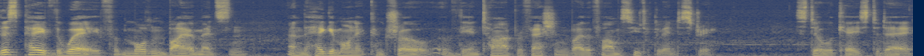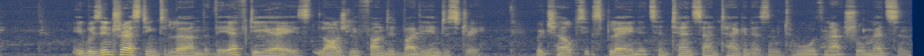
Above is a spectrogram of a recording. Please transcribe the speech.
This paved the way for modern biomedicine and the hegemonic control of the entire profession by the pharmaceutical industry. Still the case today. It was interesting to learn that the FDA is largely funded by the industry, which helps explain its intense antagonism towards natural medicine.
